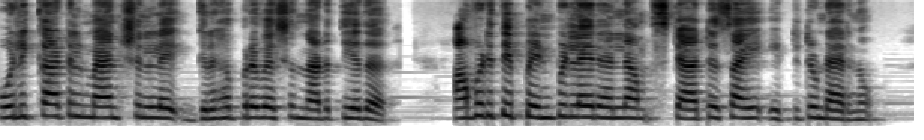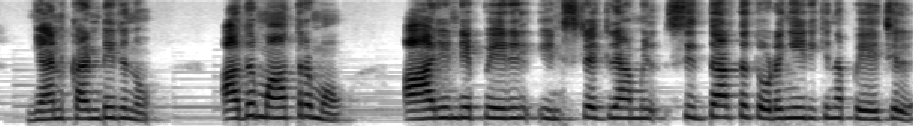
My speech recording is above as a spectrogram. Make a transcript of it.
പുലിക്കാട്ടിൽ മാൻഷനിലെ ഗൃഹപ്രവേശം നടത്തിയത് അവിടുത്തെ പെൺപിള്ളേരെല്ലാം സ്റ്റാറ്റസായി ഇട്ടിട്ടുണ്ടായിരുന്നു. ഞാൻ കണ്ടിരുന്നു. അത് മാത്രമോ? ആര്യന്റെ പേരിൽ ഇൻസ്റ്റഗ്രാമിൽ സിദ്ധാർത്ഥ തുടങ്ങിയിരിക്കുന്ന പേജിൽ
